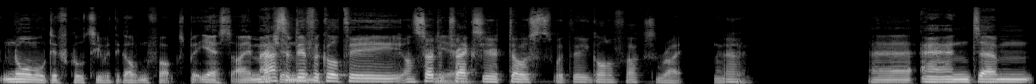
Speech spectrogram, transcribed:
normal difficulty with the golden fox, but yes, I imagine master difficulty on certain yeah. tracks you're toast with the golden fox. Right. Okay. Uh, and um,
